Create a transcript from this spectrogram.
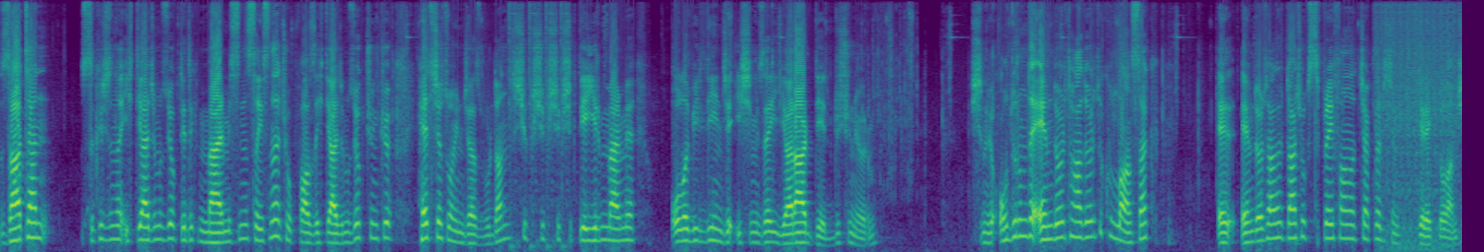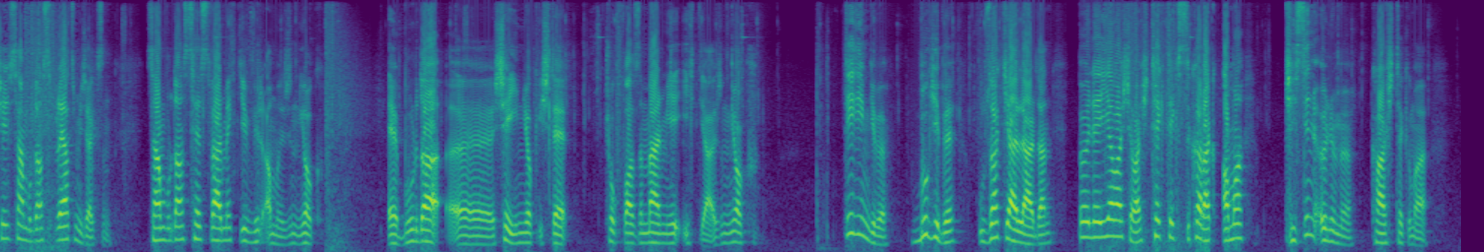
zaten sıkıcına ihtiyacımız yok dedik. Mermisinin sayısına da çok fazla ihtiyacımız yok. Çünkü headshot oynayacağız buradan. Şık şık şık şık diye 20 mermi olabildiğince işimize yarar diye düşünüyorum. Şimdi o durumda M4A4'ü kullansak e, M4A4 daha çok sprey falan atacaklar için gerekli olan bir şey. Sen buradan sprey atmayacaksın. Sen buradan ses vermek gibi bir amacın yok. E, burada e, şeyin yok işte çok fazla mermiye ihtiyacın yok. Dediğim gibi bu gibi uzak yerlerden böyle yavaş yavaş tek tek sıkarak ama kesin ölümü karşı takıma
